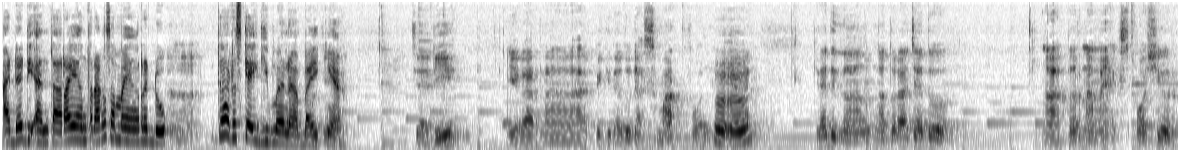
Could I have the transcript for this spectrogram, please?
ada di antara yang terang sama yang redup. Heeh. Itu harus kayak gimana baiknya? Oke. Jadi ya karena HP kita itu udah smartphone, ya Mm-mm. kan, kita tinggal ngatur aja tuh ngatur namanya exposure.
